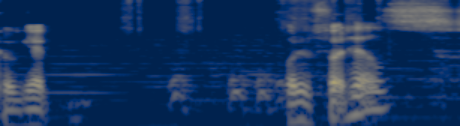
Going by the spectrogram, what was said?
Go get Wooded Foothills.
